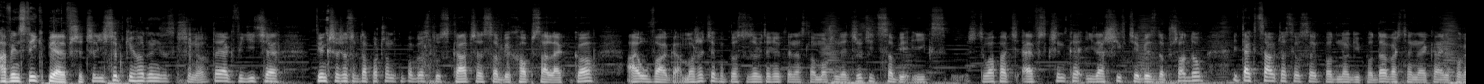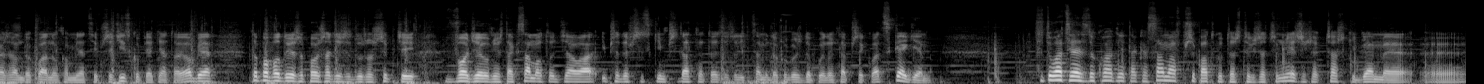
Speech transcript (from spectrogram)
A więc trik pierwszy, czyli szybkie chodzenie ze skrzynią. To jak widzicie, większość osób na początku po prostu skacze sobie hopsa lekko, a uwaga, możecie po prostu zrobić tak jak tutaj na slow motion, dać rzucić sobie X, złapać F skrzynkę i na shifcie biec do przodu i tak cały czas ją sobie pod nogi podawać. Tutaj na ekranie pokażę wam dokładną kombinację przycisków, jak ja to robię. To powoduje, że poruszacie się dużo szybciej, w wodzie również tak samo to działa i przede wszystkim przydatne to jest, jeżeli chcemy do kogoś dopłynąć na przykład z kegiem. Sytuacja jest dokładnie taka sama w przypadku też tych rzeczy mniejszych, jak czaszki, gemy yy,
